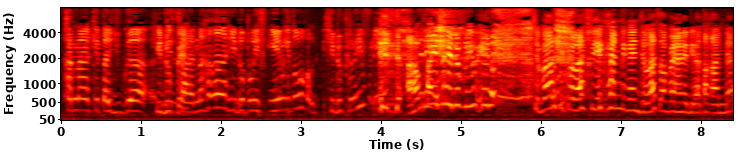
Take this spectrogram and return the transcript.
karena kita juga Hidup di ya? sana eh, hidup live in gitu hidup live in Apa Jadi- itu hidup live in? Coba artikulasikan dengan jelas apa yang ada di otak anda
